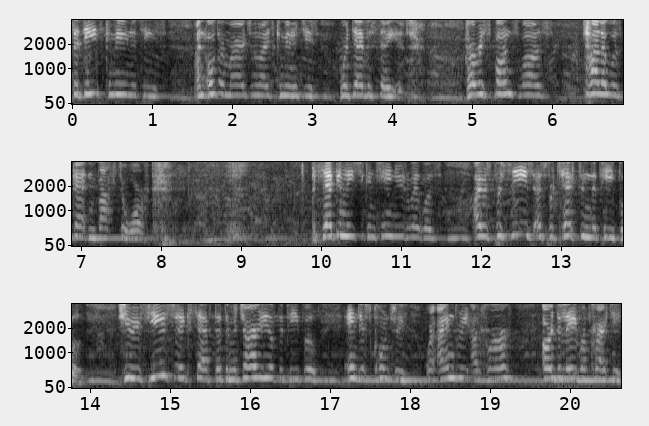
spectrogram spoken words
that these communities and other marginalised communities were devastated. Her response was, Tallaght was getting back to work. Secondly, she continued with was, I was perceived as protecting the people. She refused to accept that the majority of the people in this country were angry at her or the Labour Party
